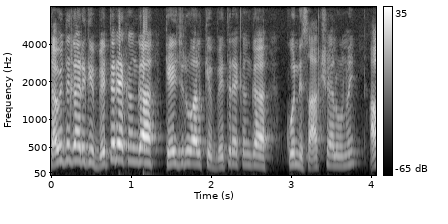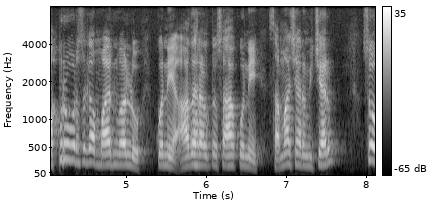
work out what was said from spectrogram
కవిత గారికి వ్యతిరేకంగా కేజ్రీవాల్కి వ్యతిరేకంగా కొన్ని సాక్ష్యాలు ఉన్నాయి. అప్రూవర్స్గా మారిన వాళ్ళు కొన్ని ఆధారాలతో సహా కొన్ని సమాచారం ఇచ్చారు. సో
